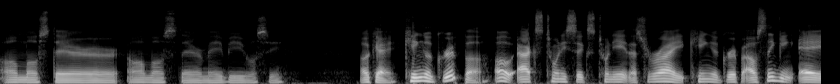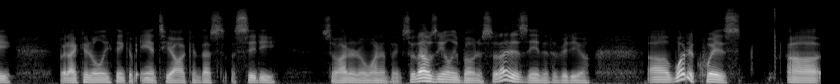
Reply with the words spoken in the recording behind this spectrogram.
Almost there, almost there. Maybe we'll see. Okay, King Agrippa. Oh, Acts 26, 28. That's right, King Agrippa. I was thinking A, but I could only think of Antioch, and that's a city. So I don't know what I'm thinking. So that was the only bonus. So that is the end of the video. Uh, what a quiz. Uh,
